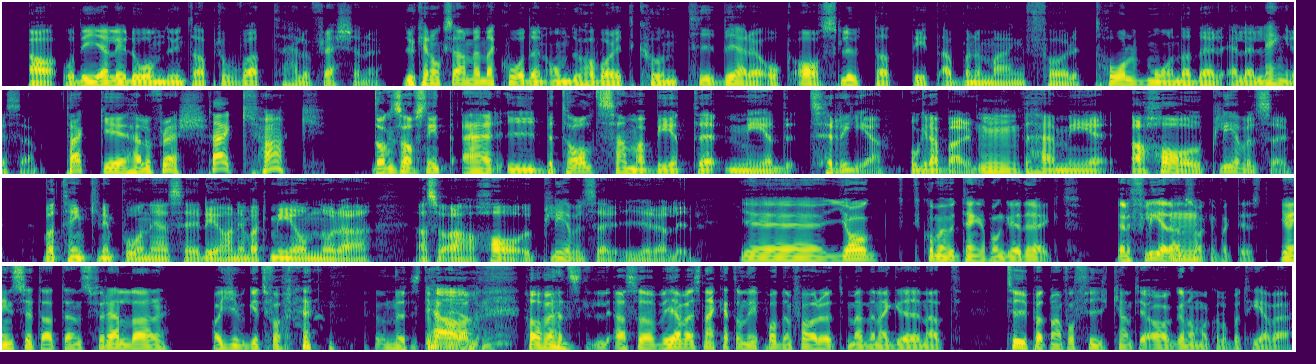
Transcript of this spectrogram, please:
Ja, och det gäller ju då om du inte har provat HelloFresh ännu. Du kan också använda koden om du har varit kund tidigare och avslutat ditt abonnemang för 12 månader eller längre sedan. Tack eh, HelloFresh! Tack! Tack! Dagens avsnitt är i betalt samarbete med Tre. Och grabbar, Mm. det här med aha-upplevelser. Vad tänker ni på när jag säger det? Har ni varit med om några alltså, aha-upplevelser i era liv? Eh, Jag kommer att tänka på en grej direkt Eller flera Mm. saker faktiskt Jag har insett att ens föräldrar har ljugit för en under en stor Ja. del av ens, alltså vi har snackat om det i podden förut, med den här grejen att Typ att man får fyrkantiga ögon om man kollar på TV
